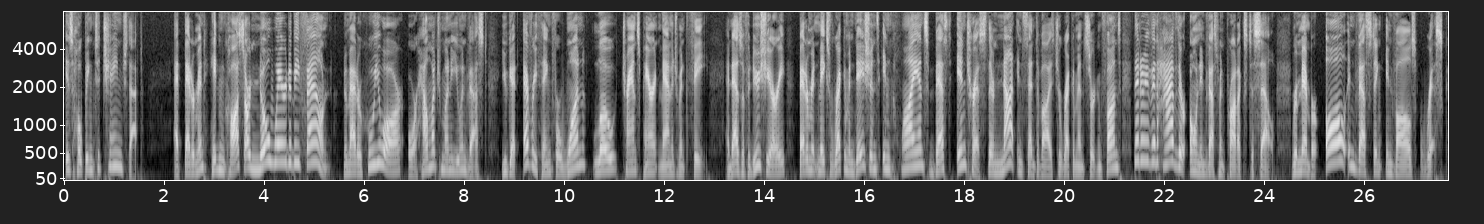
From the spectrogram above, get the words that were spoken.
is hoping to change that. At Betterment, hidden costs are nowhere to be found. No matter who you are or how much money you invest, you get everything for one low, transparent management fee. And as a fiduciary, Betterment makes recommendations in clients' best interests. They're not incentivized to recommend certain funds. They don't even have their own investment products to sell. Remember, all investing involves risk.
